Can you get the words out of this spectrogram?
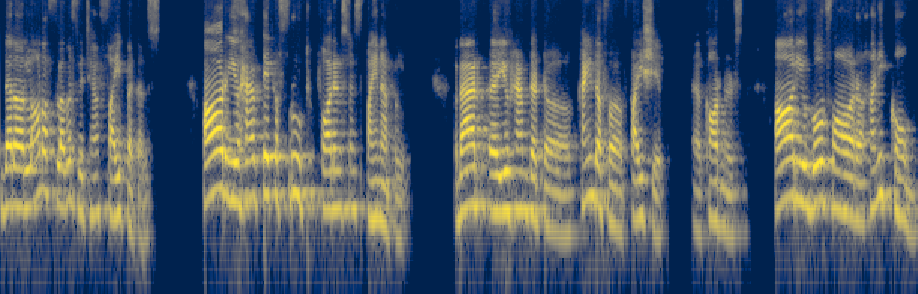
there are a lot of flowers which have five petals. Or you have take a fruit, for instance, pineapple, where uh, you have that uh, kind of a five shape corners. Or you go for honeycomb,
